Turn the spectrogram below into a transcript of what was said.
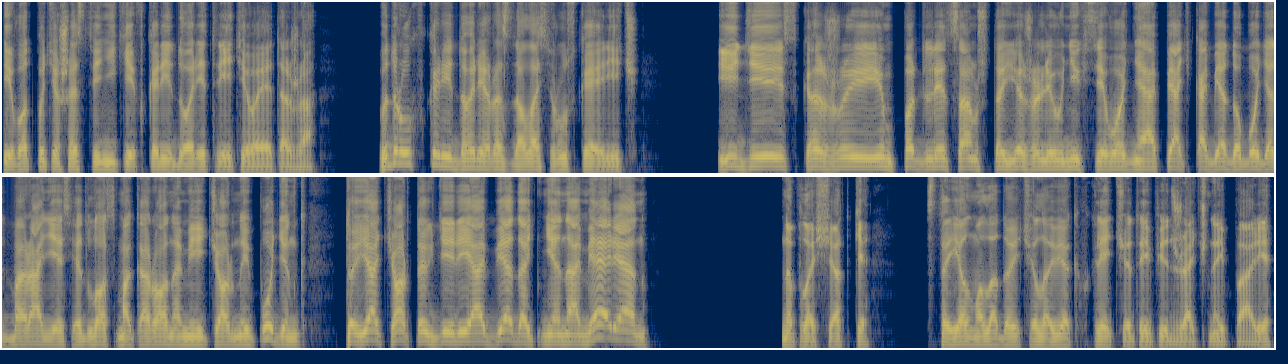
и вот путешественники в коридоре третьего этажа. Вдруг в коридоре раздалась русская речь. «Иди, скажи им, подлецам, что ежели у них сегодня опять к обеду будет баранье седло с макаронами и черный пудинг, то я, черт их дери, обедать не намерен!» На площадке стоял молодой человек в клетчатой пиджачной паре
